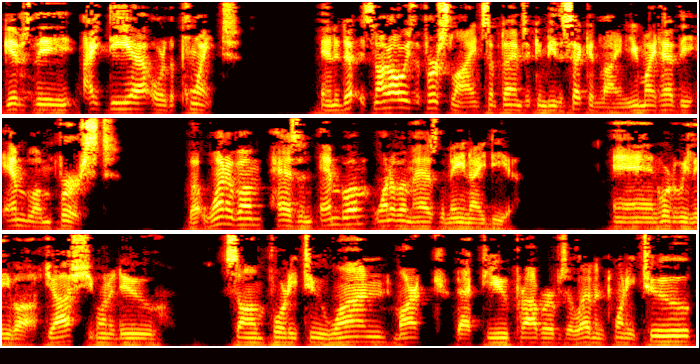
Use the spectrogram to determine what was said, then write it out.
Gives the idea or the point. And it, it's not always the first line, sometimes it can be the second line. You might have the emblem first. But one of them has an emblem, one of them has the main idea. And where do we leave off? Josh, you want to do Psalm 42, 1, Mark, back to you, Proverbs 11, 22.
